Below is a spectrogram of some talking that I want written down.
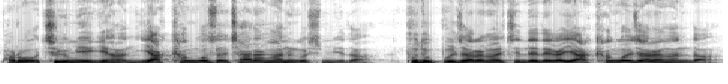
바로 지금 얘기한 약한 것을 자랑하는 것입니다. 부득불 자랑할지 내 내가 약한 걸 자랑한다.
